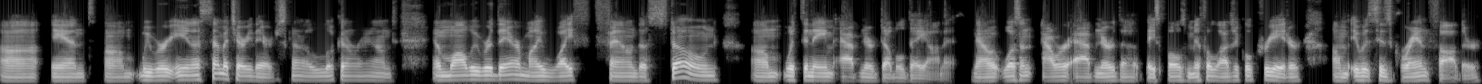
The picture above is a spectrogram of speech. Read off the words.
Uh, and um, we were in a cemetery there, just kind of looking around. And while we were there, my wife found a stone um, with the name Abner Doubleday on it. Now, it wasn't our Abner, the baseball's mythological creator. Um, it was his grandfather.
